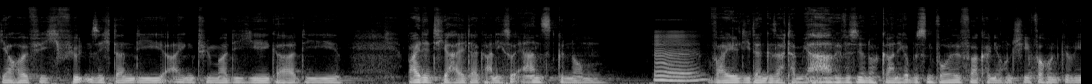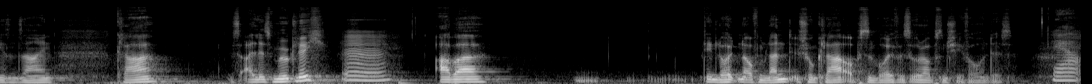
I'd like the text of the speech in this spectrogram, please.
ja häufig fühlten sich dann die Eigentümer, die Jäger, die Weidetierhalter gar nicht so ernst genommen. Mhm. Weil die dann gesagt haben, ja, wir wissen ja noch gar nicht, ob es ein Wolf war, kann ja auch ein Schäferhund gewesen sein. Klar, ist alles möglich. Mhm. aber den Leuten auf dem Land ist schon klar, ob es ein Wolf ist oder ob es ein Schäferhund ist. Ja.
